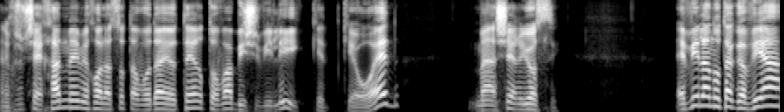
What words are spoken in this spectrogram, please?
אני חושב שאחד מהם יכול לעשות עבודה יותר טובה בשבילי כ- כאוהד, מאשר יוסי. הביא לנו את הגביע,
